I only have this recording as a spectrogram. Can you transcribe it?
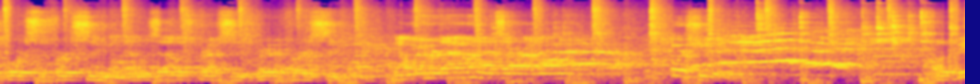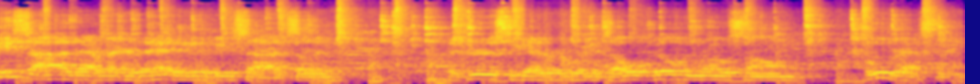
of course, the first single. That was Elvis Presley's very first single. Y'all remember that one? That's all right, Mom? Of course you do. Well, the B-side of that record, they had to get a B-side, so they, they threw this together real quick. It's an old Bill Monroe song, bluegrass thing.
